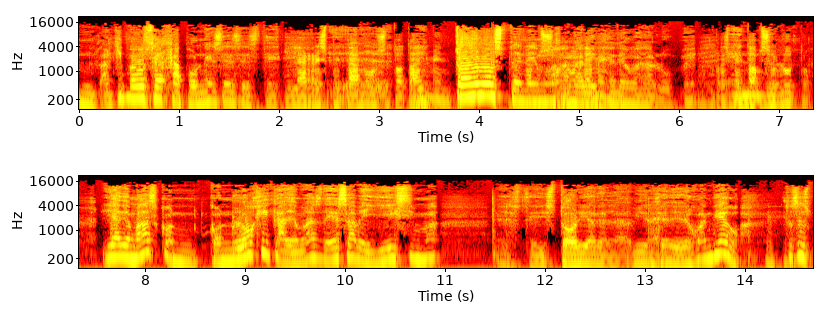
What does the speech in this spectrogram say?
mm, aquí podemos ser japoneses. Este, y la respetamos eh, totalmente. Todos tenemos a la Virgen de Guadalupe. Respeto absoluto. Y además con, con lógica, además de esa bellísima este, historia de la Virgen y de Juan Diego. Entonces,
